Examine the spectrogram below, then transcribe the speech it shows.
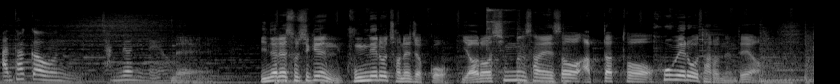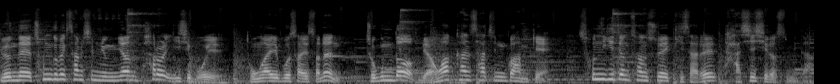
안타까운 장면이네요. 네. 이날의 소식은 국내로 전해졌고 여러 신문사에서 앞다퉈 호외로 다뤘는데요. 그런데 1936년 8월 25일 동아일보사에서는 조금 더 명확한 사진과 함께 손기정 선수의 기사를 다시 실었습니다.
